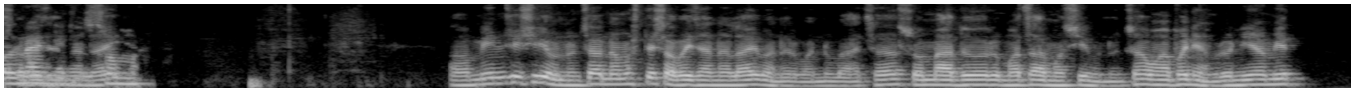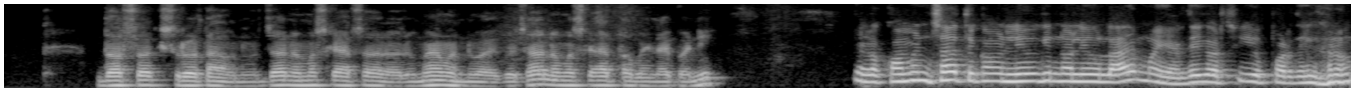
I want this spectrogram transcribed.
पर्यो नाइन्टी मिन्जिसी हुनुहुन्छ नमस्ते सबैजनालाई भनेर भन्नुभएको छ। सोमबहादुर मचामसी हुनुहुन्छ उहाँ पनि हाम्रो नियमित दर्शक श्रोता हुनुहुन्छ। नमस्कार सरहरूमा भन्नुभएको छ। नमस्कार तपाईँलाई पनि। एउटा कमेन्ट छ त्यो कमेन्ट लिउँ कि नलिउँला है म हेर्दै गर्छु यो पढ्दै गरौँ।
